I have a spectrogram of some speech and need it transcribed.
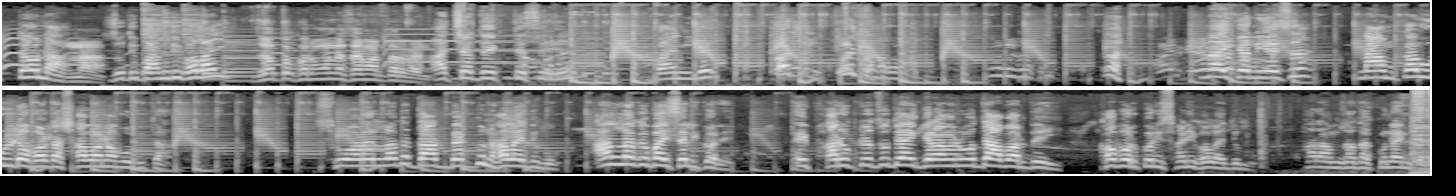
একটাও না? না। যদি বান্দি ফেলাই? যতক্ষণ মনে চায় মারতে পারবেন আচ্ছা দেখতেছি। বাইনলে নায়িকা নিয়েছে নাম কা উল্টা ফাটা সাবানা ববিতা। সোয়ারের লগে দাঁত বেগুন হালাই দেবো আনলাকে বাইসালি করে। এই ফারুকরে যদি আমি গ্রামের মধ্যে আবার দেই খবর করি শাড়ি ফলাই দেবো। আরাম দাদা কুনাইনটা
